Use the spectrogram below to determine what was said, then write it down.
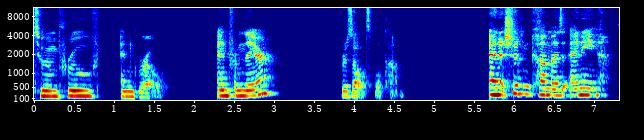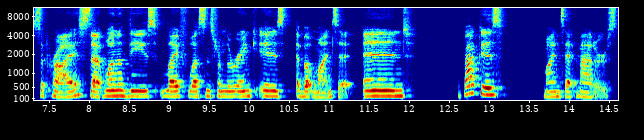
to improve and grow. And from there, results will come. And it shouldn't come as any surprise that one of these life lessons from the rink is about mindset. And the fact is, mindset matters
